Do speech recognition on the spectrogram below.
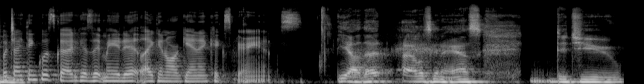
which I think was good because it made it like an organic experience. Yeah, that I was going to ask. Did you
